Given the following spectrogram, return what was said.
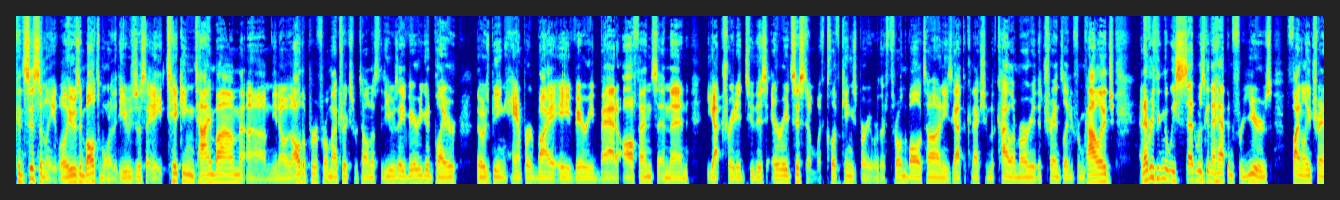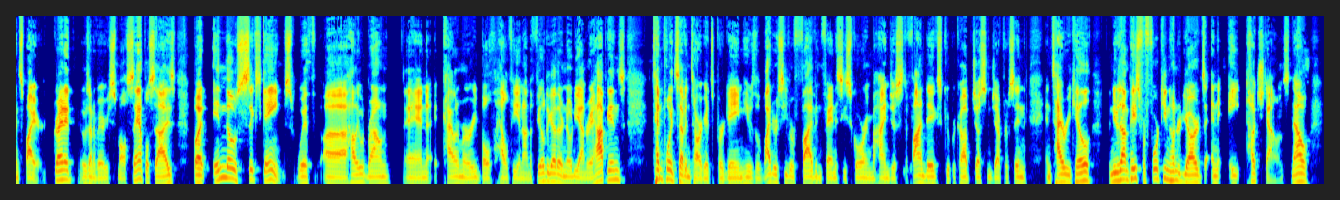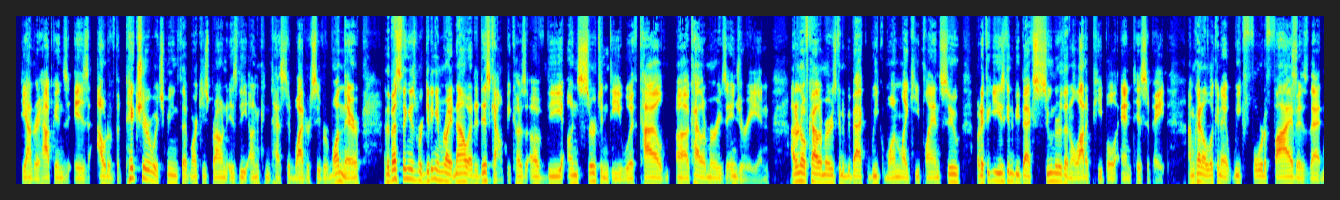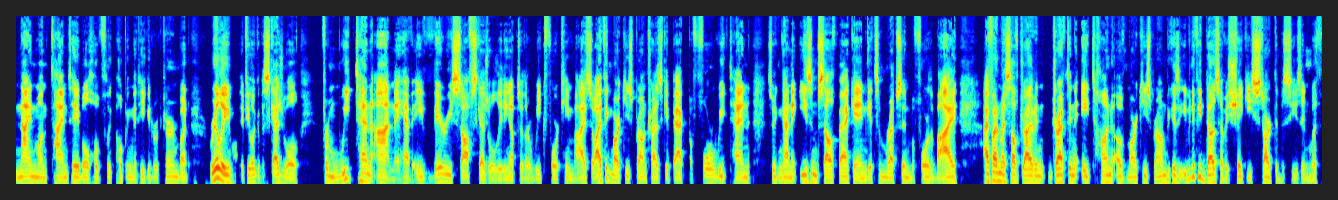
consistently. Well, he was in Baltimore, that he was just a ticking time bomb. Um, you know, all the peripheral metrics were telling us that he was a very good player that was being hampered by a very bad offense. And then he got traded to this air raid system with Cliff Kingsbury, where they're throwing the ball a ton. He's got the connection with Kyler Murray that translated from college. And everything that we said was going to happen for years finally transpired. Granted, it was on a very small sample size, but in those six games with uh, Hollywood Brown, and Kyler Murray both healthy and on the field together. No DeAndre Hopkins. 10.7 targets per game. He was the wide receiver five in fantasy scoring behind just Stefon Diggs, Cooper Kupp, Justin Jefferson, and Tyreek Hill. And he was on pace for 1,400 yards and eight touchdowns. Now, DeAndre Hopkins is out of the picture, which means that Marquise Brown is the uncontested wide receiver one there. And the best thing is we're getting him right now at a discount because of the uncertainty with Kyle uh, Kyler Murray's injury. And I don't know if Kyler Murray is going to be back week one like he plans to, but I think he's going to be back sooner than a lot of people anticipate. I'm kind of looking at week four to five as that nine month timetable, hopefully hoping that he could return. But really, if you look at the schedule, from week 10 on, they have a very soft schedule leading up to their week 14 bye. So I think Marquise Brown tries to get back before week 10 so he can kind of ease himself back in, get some reps in before the bye. I find myself driving drafting a ton of Marquise Brown because even if he does have a shaky start to the season with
